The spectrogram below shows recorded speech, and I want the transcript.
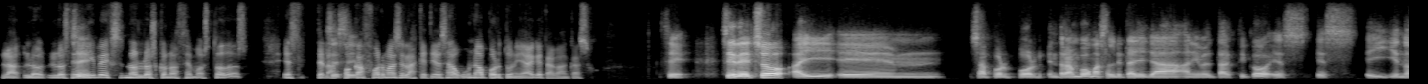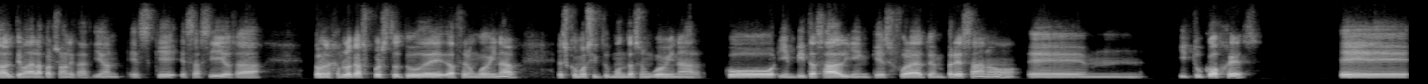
los de IBEX nos los conocemos todos, es de las pocas formas en las que tienes alguna oportunidad de que te hagan caso. Sí, sí, de hecho, hay, em, o sea, por, entrar un poco más al detalle ya a nivel táctico, es, es, y yendo al tema de la personalización, es que es así, o sea, con el ejemplo que has puesto tú de hacer un webinar, es como si tú montas un webinar invitas a alguien que es fuera de tu empresa, ¿no? Em, Y tú coges eh,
